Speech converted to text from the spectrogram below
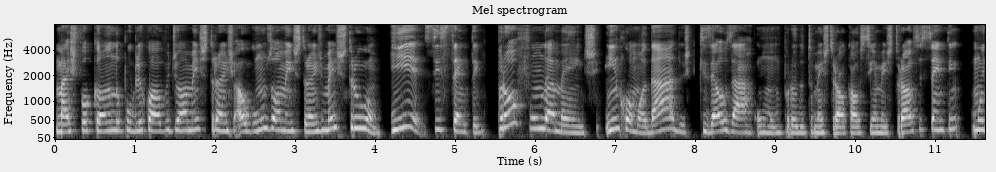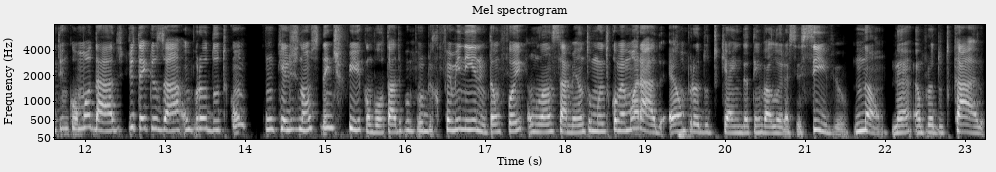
mas focando no público-alvo de homens trans. Alguns homens trans menstruam e se sentem profundamente incomodados, quiser usar um, um produto menstrual, calcinha menstrual, se sentem muito incomodados de ter que usar um produto com com que eles não se identificam, voltado para o público feminino. Então foi um lançamento muito comemorado. É um produto que ainda tem valor acessível? Não, né? É um produto caro?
